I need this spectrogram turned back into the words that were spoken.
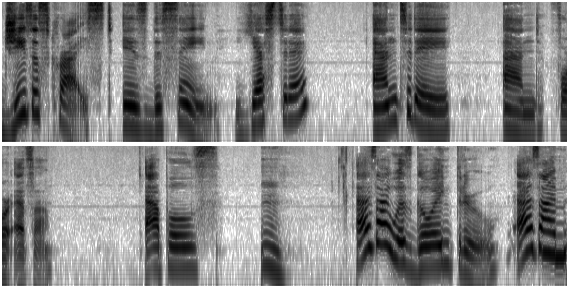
Jesus Christ is the same yesterday and today and forever. Apples. Mm. As I was going through, as I'm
